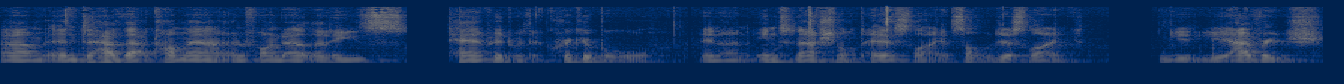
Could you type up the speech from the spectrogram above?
Um, and to have that come out and find out that he's tampered with a cricket ball in an international test, like it's not just like you, you average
